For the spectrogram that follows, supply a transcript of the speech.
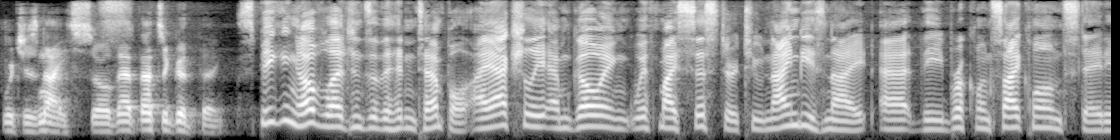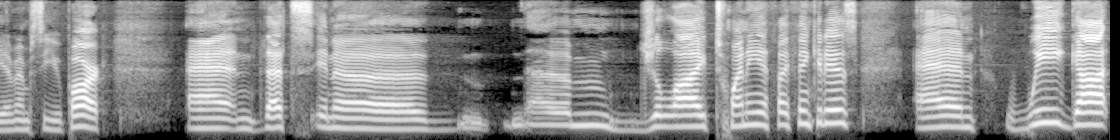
which is nice. So that that's a good thing. Speaking of Legends of the Hidden Temple, I actually am going with my sister to 90s night at the Brooklyn Cyclone Stadium, MCU Park. And that's in a um, July 20th, I think it is. And we got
